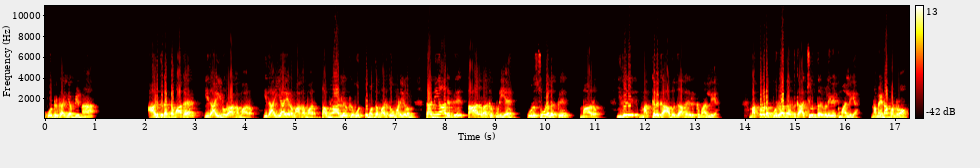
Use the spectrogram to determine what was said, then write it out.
போட்டிருக்காங்க அப்படின்னா அடுத்த கட்டமாக இது ஐநூறாக மாறும். இது ஐயாயிரமாக மாறும். தமிழ்நாட்டில் இருக்க ஒட்டுமொத்த மருத்துவமனைகளும் தனியாருக்கு தாரவாக்கக்கூடிய ஒரு சூழலுக்கு மாறும். இது மக்களுக்கு ஆபத்தாக இருக்குமா இல்லையா? மக்களோட பொருளாதாரத்துக்கு அச்சுறுத்தல் விளைவிக்குமா இல்லையா? நம்ம என்ன பண்றோம்?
